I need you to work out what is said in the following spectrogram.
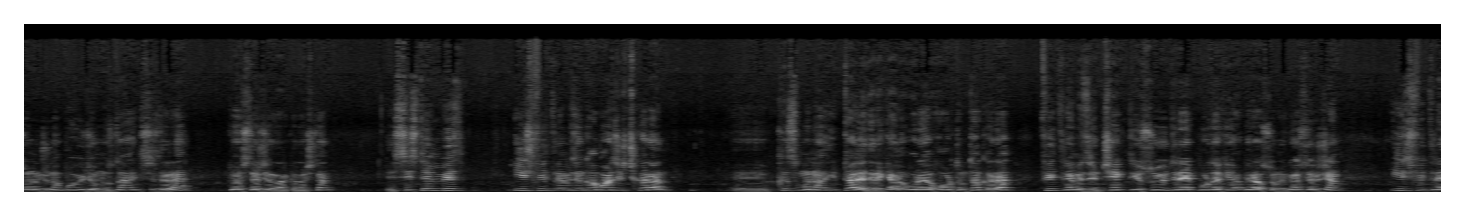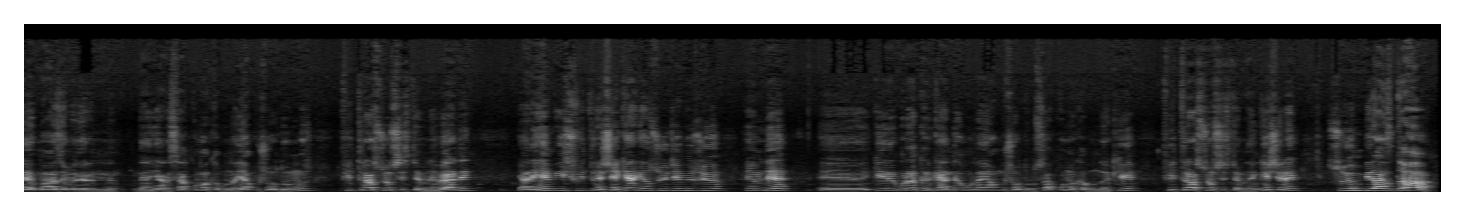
sonucunu bu videomuzda sizlere göstereceğiz arkadaşlar. E, sistemimiz iç filtremizin kabarcık çıkaran e, kısmını iptal ederek yani oraya hortum takarak filtremizin çektiği suyu direkt buradaki biraz sonra göstereceğim. İç filtre malzemelerinden yani saklama kabına yapmış olduğumuz filtrasyon sistemine verdik. Yani hem iç filtre çekerken suyu temizliyor hem de e, geri bırakırken de burada yapmış olduğumuz saklama kabındaki filtrasyon sisteminden geçerek suyun biraz daha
